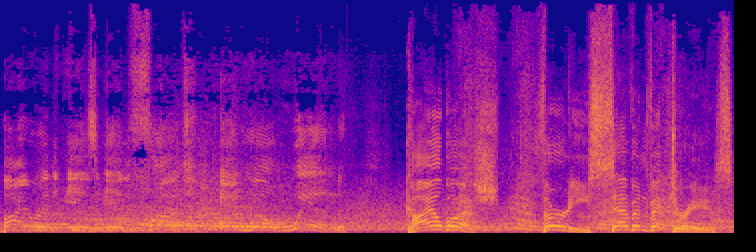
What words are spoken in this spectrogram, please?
Byron is in front and will win. Kyle Busch, 37 victories.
